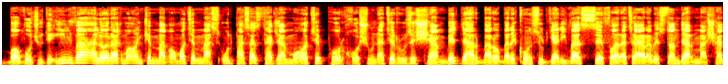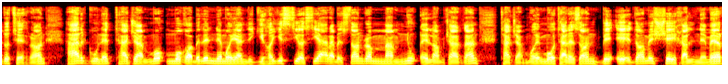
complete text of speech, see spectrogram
با وجود این و علا رقم آنکه مقامات مسئول پس از تجمعات پرخشونت روز شنبه در برابر کنسولگری و سفارت عربستان در مشهد و تهران هر گونه تجمع مقابل نمایندگی های سیاسی عربستان را ممنوع اعلام کردند. تجمع معترضان به اعدام شیخ النمر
